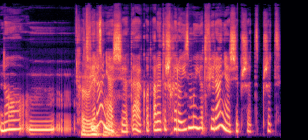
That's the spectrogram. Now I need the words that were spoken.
no, mm, otwierania się, tak, od, ale też heroizmu i otwierania się przed, przed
